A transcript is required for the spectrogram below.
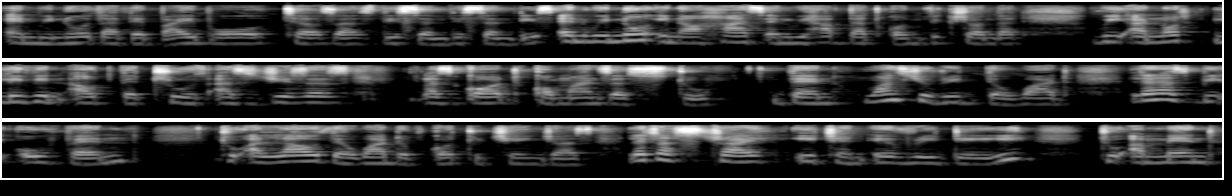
and we know that the Bible tells us this and this and this, and we know in our hearts, and we have that conviction that we are not living out the truth as Jesus, as God commands us to. Then once you read the word let us be open to allow the word of god to change us. Let us try each and every day to amend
